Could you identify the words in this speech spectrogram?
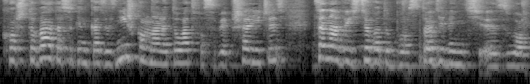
kosztowała ta sukienka ze zniżką, no ale to łatwo sobie przeliczyć. Cena wyjściowa to było 109 zł.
